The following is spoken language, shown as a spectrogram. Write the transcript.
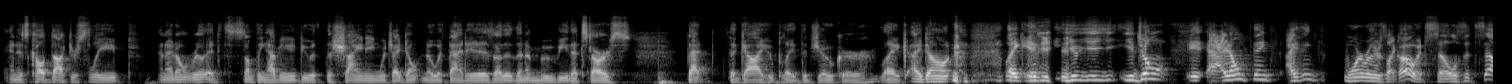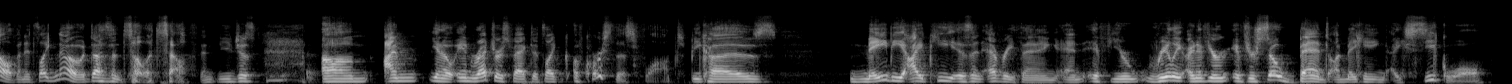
and it's called Doctor Sleep. And I don't really, it's something having to do with The Shining, which I don't know what that is, other than a movie that stars that the guy who played the Joker. Like, I don't, like, if you, you, you don't, it, I don't think, I think Warner Brothers like, oh, it sells itself. And it's like, no, it doesn't sell itself. And you just, um, I'm, you know, in retrospect, it's like, of course this flopped because maybe IP isn't everything. And if you're really, and if you're, if you're so bent on making a sequel,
